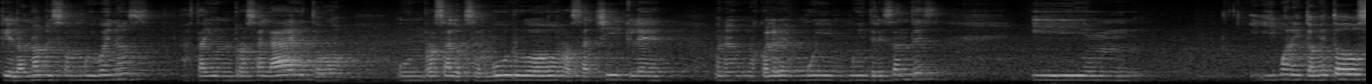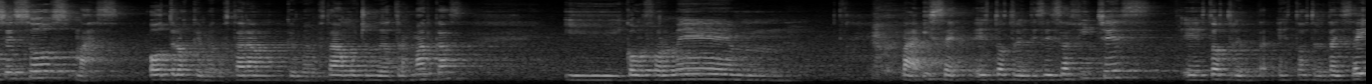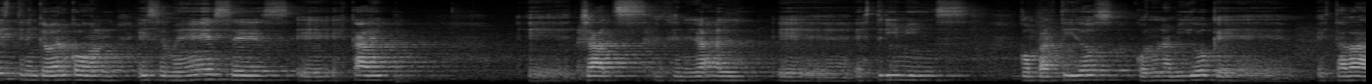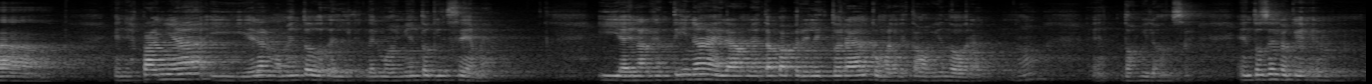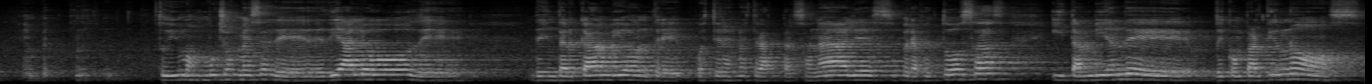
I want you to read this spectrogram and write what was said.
que los nombres son muy buenos, hasta hay un rosa light o un rosa luxemburgo, rosa chicle, bueno, unos colores muy, muy interesantes. Y, y bueno, y tomé todos esos, más otros que me, gustaran, que me gustaban mucho de otras marcas, y conformé Va, hice estos 36 afiches, estos, 30, estos 36 tienen que ver con SMS, eh, Skype, eh, chats en general, eh, streamings compartidos con un amigo que estaba en España y era el momento del, del movimiento 15M. Y en Argentina era una etapa preelectoral como la que estamos viendo ahora. 2011. Entonces lo que tuvimos muchos meses de, de diálogo, de, de, intercambio entre cuestiones nuestras personales, súper afectuosas, y también de, de compartirnos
